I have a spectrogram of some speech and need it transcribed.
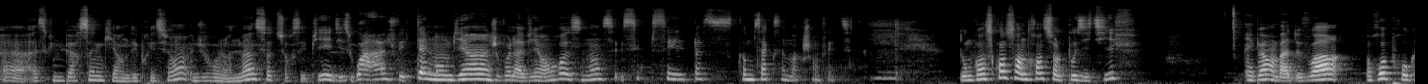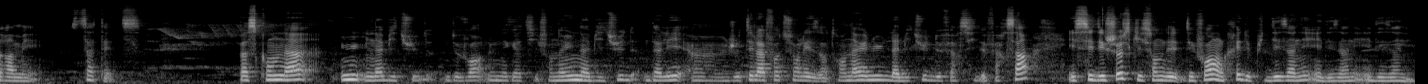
euh, à ce qu'une personne qui est en dépression, du jour au lendemain, saute sur ses pieds et dise Waouh, je vais tellement bien, je vois la vie en rose. Non, c'est pas comme ça que ça marche en fait. Donc en se concentrant sur le positif, eh ben, on va devoir reprogrammer sa tête. Parce qu'on a eu une habitude de voir le négatif. On a eu une habitude d'aller euh, jeter la faute sur les autres. On a eu l'habitude de faire ci, de faire ça. Et c'est des choses qui sont des, fois ancrées depuis des années et des années et des années.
